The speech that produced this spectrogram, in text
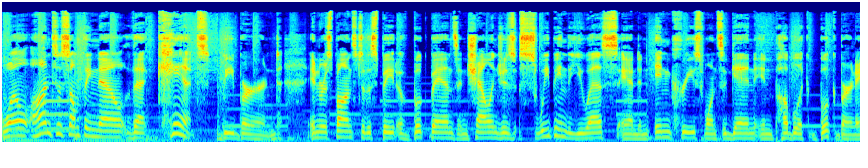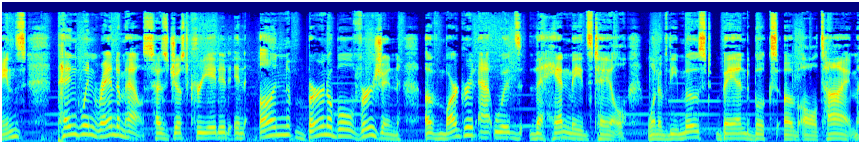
Well, on to something now that can't be burned. In response to the spate of book bans and challenges sweeping the US and an increase once again in public book burnings, Penguin Random House has just created an unburnable version of Margaret Atwood's The Handmaid's Tale, one of the most banned books of all time.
